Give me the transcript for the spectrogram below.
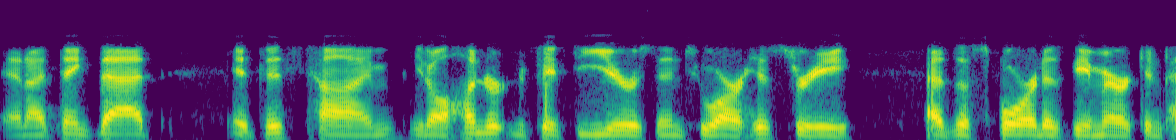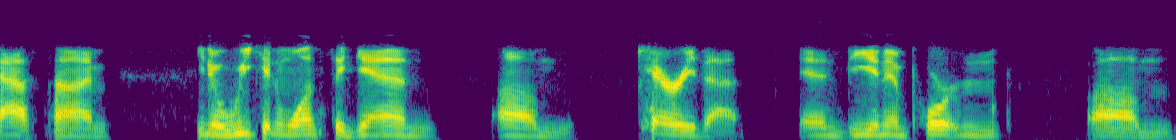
And I think that – at this time, you know, 150 years into our history as a sport, as the American pastime, you know, we can once again um, carry that and be an important um,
